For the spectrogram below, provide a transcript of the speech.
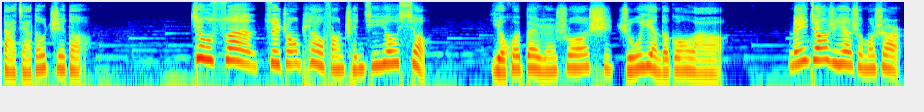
大家都知道，就算最终票房成绩优秀，也会被人说是主演的功劳。没姜时燕什么事儿，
